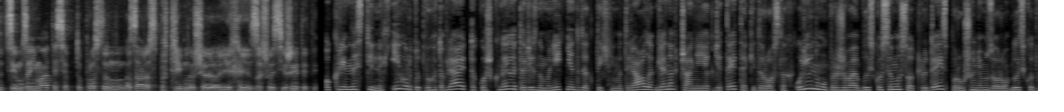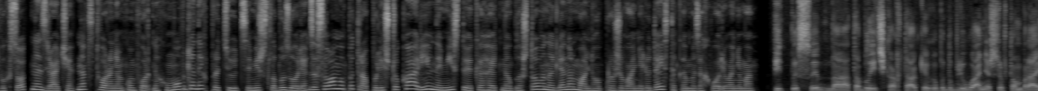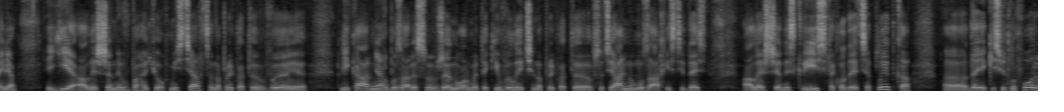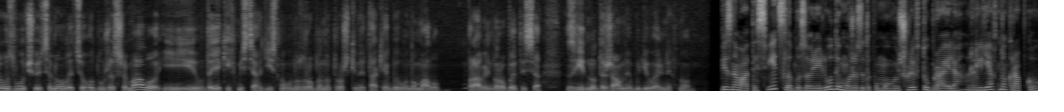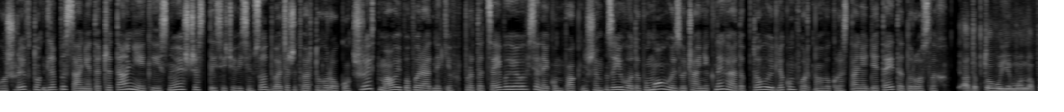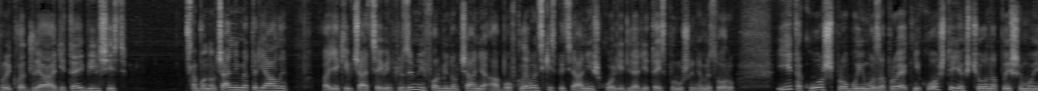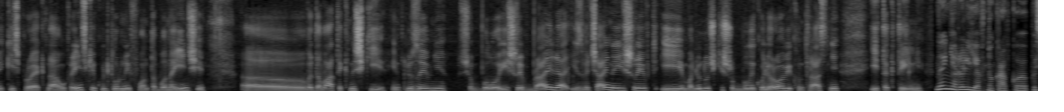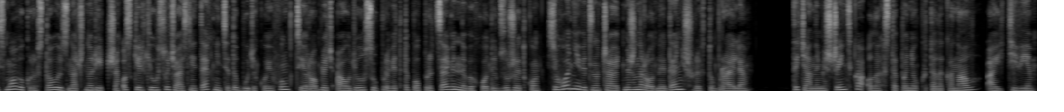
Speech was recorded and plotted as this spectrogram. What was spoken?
цим займатися, то просто на зараз потрібно ще за щось і жити. Окрім настільних ігор, тут виготовляють також книги та різноманітні дидактичні матеріали для навчання як дітей, так і дорослих. У рівному проживає близько 700 людей з порушенням зору, близько 200 – незрячі. Над створенням комфортних умов для них працюють самі ж слабозорі. За словами Петра Поліщука, рівне місто, яке геть не облаштоване для нормального проживання людей з такими захворюваннями. Підписи на табличках, так, якби дублювання шрифтом Брайля є, але ще не в багатьох місцях. Це, наприклад, в лікарнях, бо зараз вже норми такі ввели, чи, наприклад, в соціальному захисті десь, але ще не скрізь. Так кладеться плитка, е, деякі світлофори озвучуються, ну, але цього дуже ще мало, і в деяких місцях дійсно воно зроблено трошки не так, якби воно мало правильно робитися згідно державних будівельних норм. Пізнавати світ слабозорі люди може за допомогою шрифту Брайля, рельєфно-крапкового шрифту для писання та читання, який існує ще з 1824 року. Шрифт мав і попередників, проте цей виявився найкомпактнішим. За його допомогою звичайні книги адаптовують для комфортного використання дітей та дорослих. Адаптовуємо, наприклад, для дітей більшість або навчальні матеріали, які вчаться в інклюзивній формі навчання, або в Клеванській спеціальній школі для дітей з порушеннями зору. І також пробуємо за проектні кошти, якщо напишемо якийсь проект на Український культурний фонд або на інші, видавати книжки інклюзивні, щоб було і шрифт Брайля, і звичайний шрифт, і малюночки, щоб були кольорові, контрастні і тактильні. Нині рельєфно-крапкове письмо використовують значно рідше, оскільки у сучасній техніці до будь-якої функції роблять аудіосупровід, та попри це він не виходить з ужитку. Сьогодні відзначають міжнародний день шрифту Брайля. Тетяна Міщинська, Олег Степанюк, телеканал ITV.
